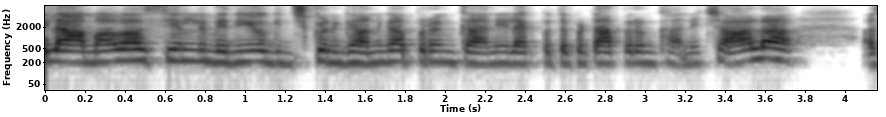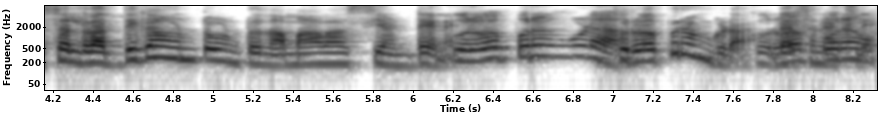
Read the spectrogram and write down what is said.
ఇలా అమావాస్యల్ని వినియోగించుకుని గంగాపురం కానీ లేకపోతే పిఠాపురం కానీ చాలా అసలు రద్దీగా ఉంటూ ఉంటుంది అమావాస్య అంటేనే. కురవపురం కూడా. కురవపురం కూడా కురవపురం.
